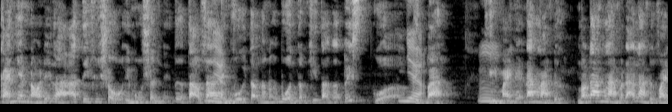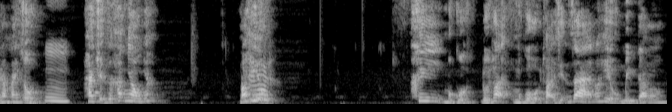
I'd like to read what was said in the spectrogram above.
cái anh em nói đấy là artificial emotion ấy, tức là tạo ra yeah. niềm vui tạo ra nỗi buồn thậm chí tạo ra twist của yeah. kịch bản ừ. thì máy lại đang làm được nó đang làm và đã làm được vài năm nay rồi ừ. hai chuyện rất khác nhau nhé nó yeah. hiểu khi một cuộc đối thoại một cuộc hội thoại diễn ra nó hiểu mình đang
